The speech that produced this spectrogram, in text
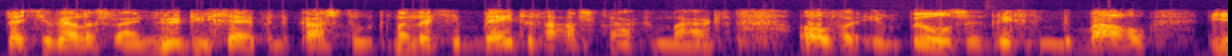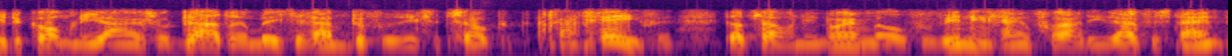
dat je weliswaar nu die greep in de kast doet, maar dat je betere afspraken maakt over impulsen richting de bouw die je de komende jaren, zodra er een beetje ruimte voor is, het zou gaan geven. Dat zou een enorme overwinning zijn voor Adi Duivenstein,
